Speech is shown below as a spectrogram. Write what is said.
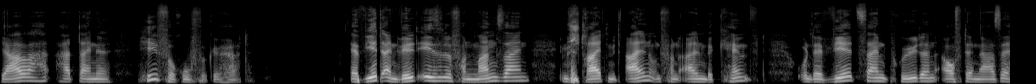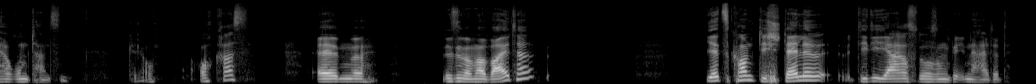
Jahwe hat deine Hilferufe gehört. Er wird ein Wildesel von Mann sein, im Streit mit allen und von allen bekämpft, und er wird seinen Brüdern auf der Nase herumtanzen. Okay, auch, auch krass. Ähm, lesen wir mal weiter. Jetzt kommt die Stelle, die die Jahreslosung beinhaltet.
